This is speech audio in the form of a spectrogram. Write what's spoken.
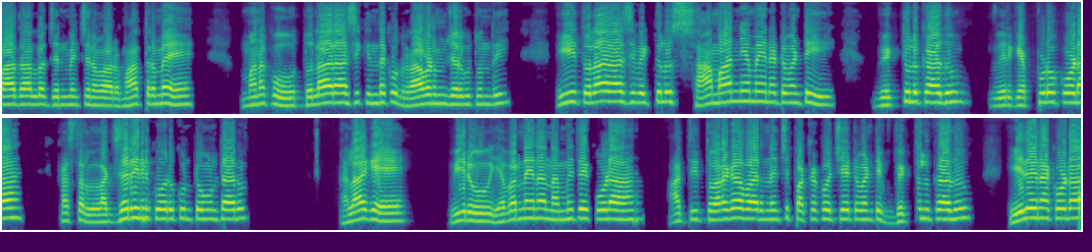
పాదాల్లో జన్మించిన వారు మాత్రమే మనకు తులారాశి కిందకు రావడం జరుగుతుంది. ఈ తులారాశి వ్యక్తులు సామాన్యమైనటువంటి వ్యక్తులు కాదు వీరికి ఎప్పుడూ కూడా కాస్త లగ్జరీని కోరుకుంటూ ఉంటారు. అలాగే వీరు ఎవరినైనా నమ్మితే కూడా అతి త్వరగా వారి నుంచి పక్కకు వచ్చేటువంటి వ్యక్తులు కాదు. ఏదైనా కూడా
